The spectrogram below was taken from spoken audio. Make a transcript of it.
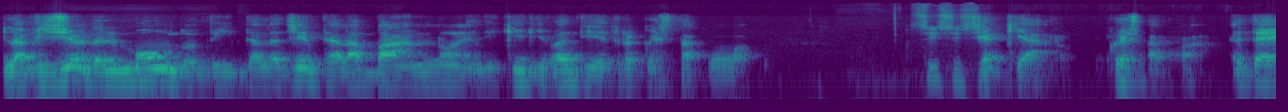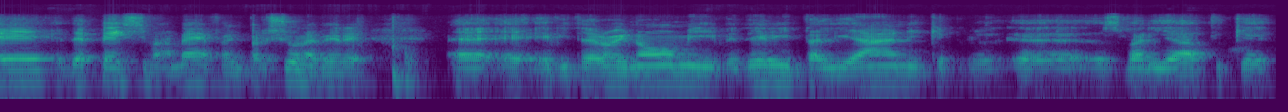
la visione del mondo di, dalla gente alla banno e di chi gli va dietro è questa qua. Sì, sì, sì. Sia chiaro questa qua ed è, ed è, pessima, a me fa impressione avere, eh, eviterò i nomi, vedere italiani che, eh, svariati che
